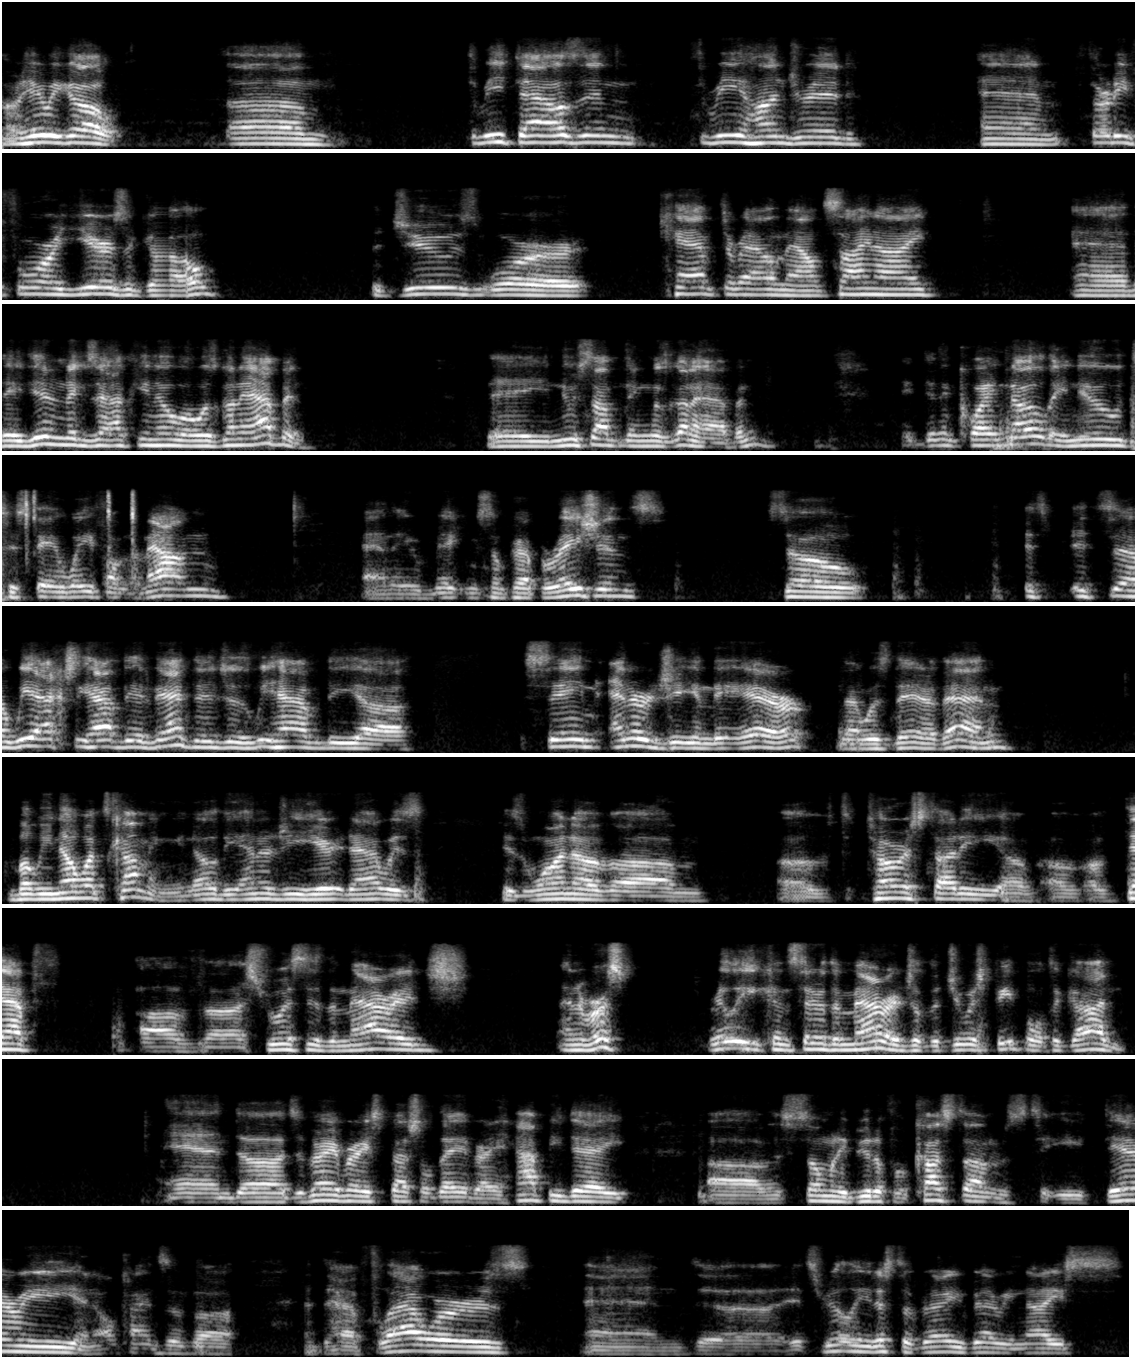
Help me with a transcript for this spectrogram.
All right, here we go. Um, 3,334 years ago, the Jews were camped around Mount Sinai and they didn't exactly know what was going to happen. They knew something was going to happen. They didn't quite know. They knew to stay away from the mountain and they were making some preparations. So it's it's uh, we actually have the advantage is we have the uh, same energy in the air that was there then, but we know what's coming. You know the energy here now is is one of um, of Torah study, of, of, of depth, of uh, Shavuos is the marriage anniversary, really consider the marriage of the Jewish people to God. And uh, it's a very, very special day, very happy day. Uh, there's so many beautiful customs to eat dairy and all kinds of, uh, and to have flowers. And uh, it's really just a very, very nice,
